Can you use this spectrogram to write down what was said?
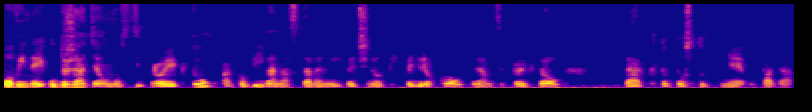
povinnej udržateľnosti projektu, ako býva nastavených väčšinou tých 5 rokov v rámci projektov, tak to postupne upadá.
